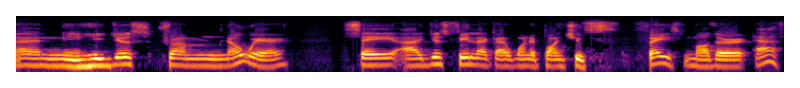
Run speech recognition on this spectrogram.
and he just from nowhere say, "I just feel like I want to punch you f- face, mother f,"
